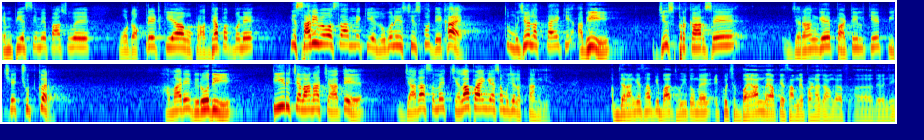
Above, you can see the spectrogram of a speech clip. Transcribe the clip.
एमपीएससी में पास हुए, वो डॉक्टरेट किया, वो प्राध्यापक बने, ये सारी व्यवस्था हमने की है। लोगों ने इस चीज़ को देखा है। तो मुझे लगता है कि अभी जिस प्रकार से जरांगे पाटिल के पीछे छुपकर हमारे विरोधी तीर चलाना चाहते, ज़्यादा समय चला पाएँगे ऐसा मुझे लगता नहीं है। अब जरांगे साहब की बात हुई तो मैं एक कुछ बयान मैं आपके सामने पढ़ना चाहूँगा देवेंद्र जी।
